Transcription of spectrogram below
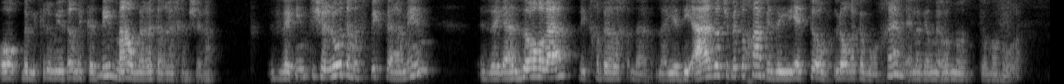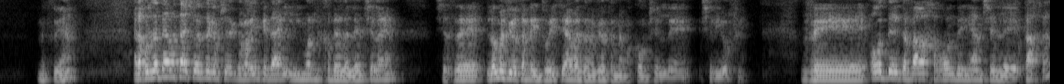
או במקרים יותר מתקדמים, מה אומרת הרחם שלה. ואם תשאלו אותה מספיק פעמים, זה יעזור לה להתחבר ל, ל, לידיעה הזאת שבתוכה, וזה יהיה טוב לא רק עבורכם, אלא גם מאוד מאוד טוב עבורה. מצוין. אנחנו נדבר מתישהו על זה גם שגברים כדאי ללמוד להתחבר ללב שלהם, שזה לא מביא אותם לאינטואיציה, אבל זה מביא אותם למקום של, של יופי. ועוד דבר אחרון בעניין של פחד,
